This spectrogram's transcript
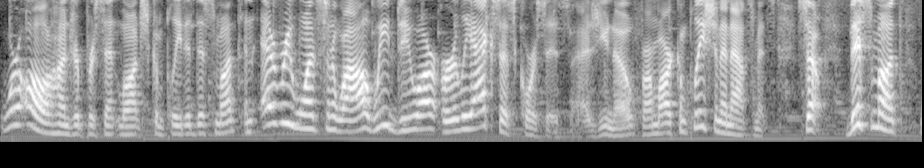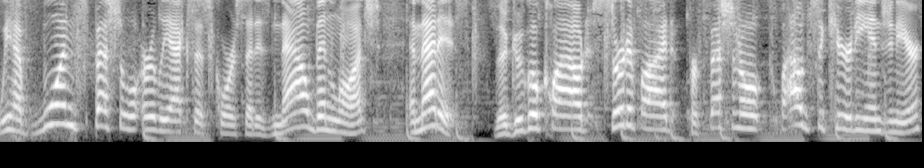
were all 100% launch completed this month, and every once in a while we do our early access courses, as you know from our completion announcements. So this month we have one special early access course that has now been launched, and that is the Google Cloud Certified Professional Cloud Security Engineer.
